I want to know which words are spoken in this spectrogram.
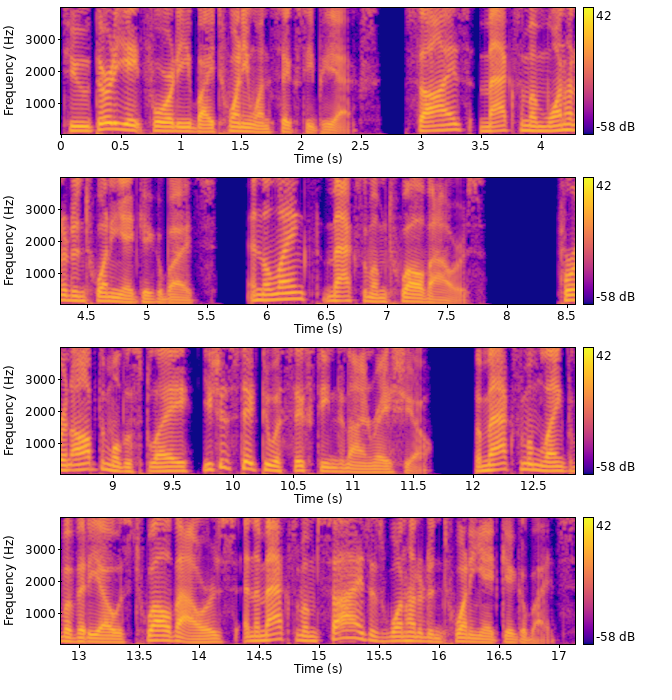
to 3840 by 2160 px. Size maximum 128 gigabytes and the length maximum 12 hours. For an optimal display, you should stick to a 16 to 9 ratio. The maximum length of a video is 12 hours and the maximum size is 128 gigabytes.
